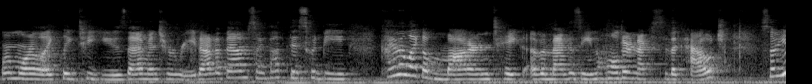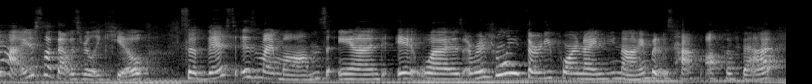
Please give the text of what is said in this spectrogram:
we're more likely to use them and to read out of them. So I thought this would be kind of like a modern take of a magazine holder next to the couch. So yeah, I just thought that was really cute. So this is my mom's and it was originally $34.99, but it was half off of that.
